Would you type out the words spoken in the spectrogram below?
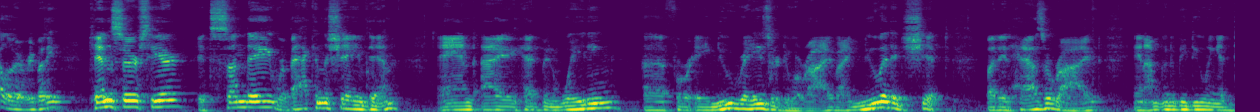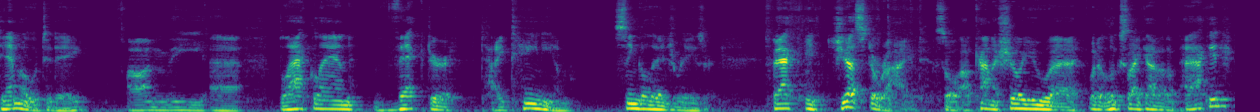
Hello everybody, Kensurfs here. It's Sunday, we're back in the shave den, and I had been waiting uh, for a new razor to arrive. I knew it had shipped, but it has arrived, and I'm gonna be doing a demo today on the uh, Blackland Vector Titanium single edge razor. In fact, it just arrived, so I'll kind of show you uh, what it looks like out of the package.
